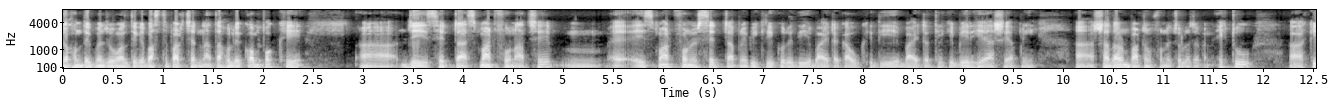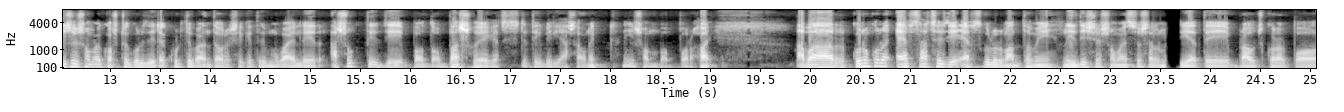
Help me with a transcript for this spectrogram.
যখন দেখবেন যে মোবাইল থেকে বাঁচতে পারছেন না, তাহলে কমপক্ষে যে সেটটা স্মার্টফোন আছে এই স্মার্টফোনের সেটটা আপনি বিক্রি করে দিয়ে বা এটা কাউকে দিয়ে বা এটা থেকে বেরিয়ে আসে আপনি সাধারণ বাটন ফোনে চলে যাবেন। একটু কিছু সময় কষ্ট করে যদি এটা করতে পারেন, তাহলে সেক্ষেত্রে মোবাইলের আসক্তির যে বদ অভ্যাস হয়ে গেছে, সেটা থেকে বেরিয়ে আসা অনেকখানি সম্ভবপর হয়। আবার কোনো কোনো অ্যাপস আছে যে অ্যাপসগুলোর মাধ্যমে নির্দিষ্ট সময় সোশ্যাল মিডিয়াতে ব্রাউজ করার পর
